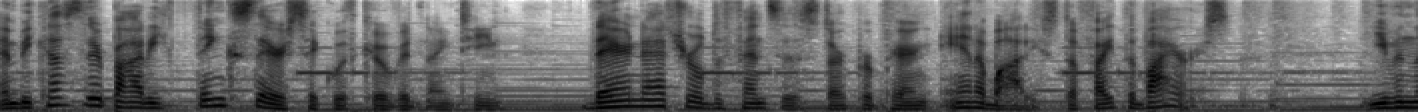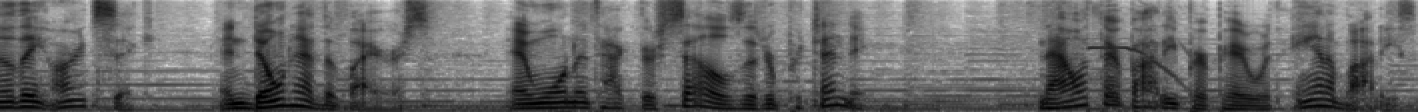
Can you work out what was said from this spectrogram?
And because their body thinks they're sick with COVID 19, their natural defenses start preparing antibodies to fight the virus, even though they aren't sick and don't have the virus and won't attack their cells that are pretending. Now, with their body prepared with antibodies,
